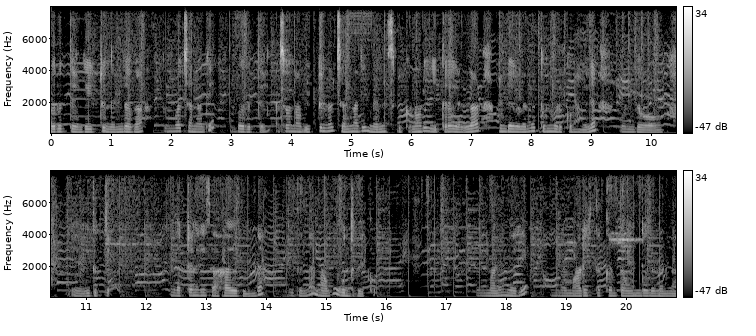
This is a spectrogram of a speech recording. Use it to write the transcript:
ಬರುತ್ತೆ ಅಂದರೆ ಹಿಟ್ಟು ನೆಂದಾಗ ತುಂಬ ಚೆನ್ನಾಗಿ ಬರುತ್ತೆ. ಸೊ ನಾವು ಹಿಟ್ಟನ್ನು ಚೆನ್ನಾಗಿ ನೆನೆಸ್ಬೇಕು. ನೋಡಿ ಈ ಥರ ಎಲ್ಲ ಉಂಡೆಗಳನ್ನು ತುಂಬಿಡ್ಕೊಂಡ್ಮೇಲೆ ಒಂದು ಇದಕ್ಕೆ ಲಟ್ಟಣಿಗೆ ಸಹಾಯದಿಂದ ಇದನ್ನು ನಾವು ಉದ್ದಬೇಕು ಒಂದು ಮಣೆ ಮೇಲೆ ನಾವು ಮಾಡಿರ್ತಕ್ಕಂಥ ಉಂಡೆಗಳನ್ನು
